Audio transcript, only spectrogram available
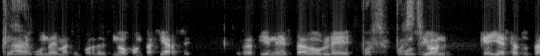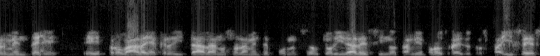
claro. la segunda y más importante, es no contagiarse. O sea, tiene esta doble función que ya está totalmente eh, probada y acreditada no solamente por nuestras autoridades, sino también por otras de otros países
